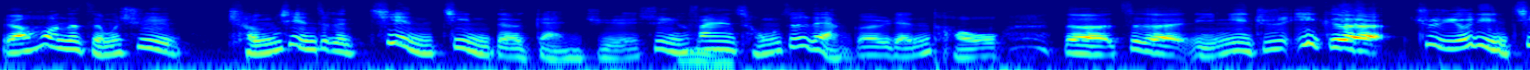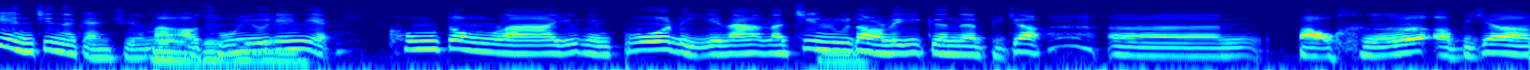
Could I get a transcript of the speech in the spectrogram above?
然后呢，怎么去呈现这个渐进的感觉？所以你会发现，从这两个人头的这个里面，就是一个就是有点渐进的感觉嘛。哦，从有点点空洞啦，有点玻璃啦，那进入到了一个呢比较嗯、呃、饱和呃比较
